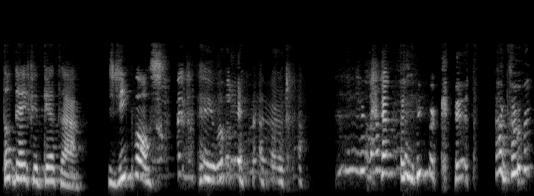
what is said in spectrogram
dat David Guetta ziek was. Hé, wat een kut.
